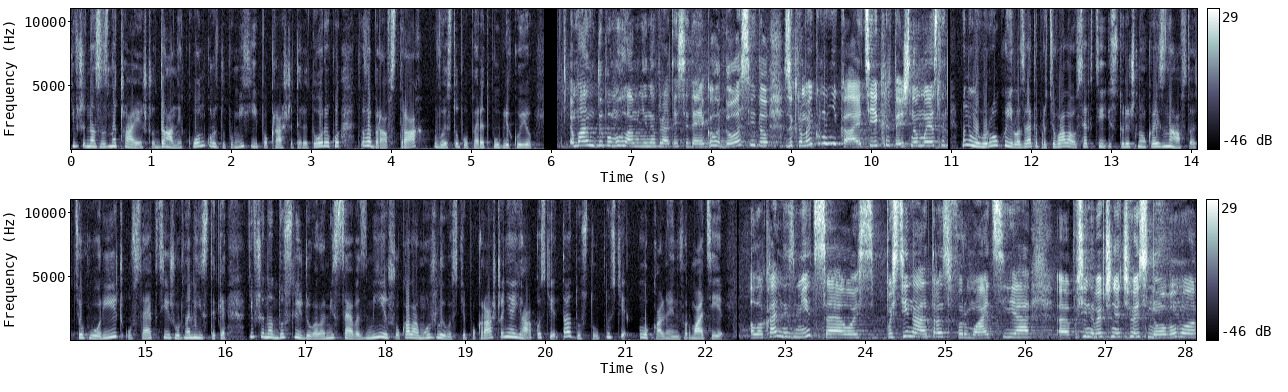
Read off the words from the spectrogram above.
Дівчина зазначає, що даний конкурс допоміг їй покращити риторику та забрав страх виступу перед публікою. Ман допомогла мені набратися деякого досвіду, зокрема й комунікації, критично мислення. Минулого року Єлизавета працювала у секції історичного краєзнавства. Цьогоріч у секції журналістики. Дівчина досліджувала місцеве ЗМІ, і шукала можливості покращення якості та доступності локальної інформації. А локальні змі це ось постійна трансформація, е, постійне вивчення чогось нового,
